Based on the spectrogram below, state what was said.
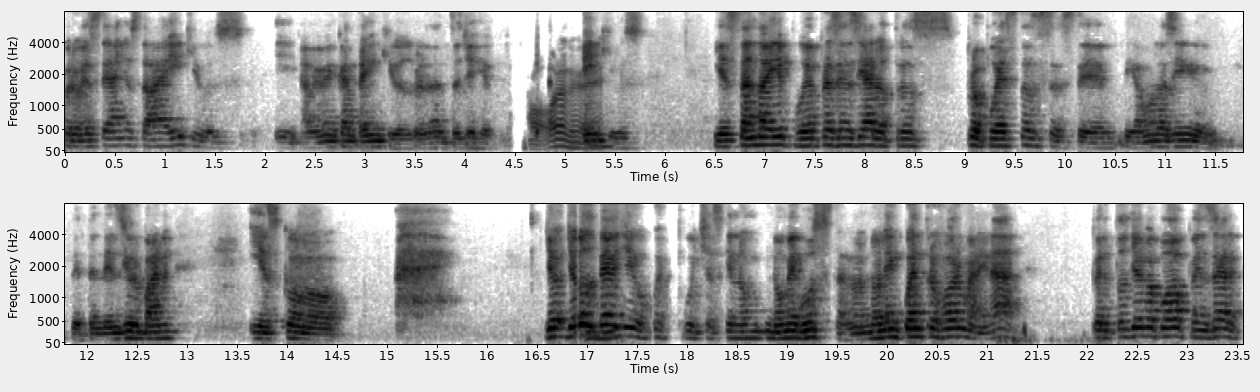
pero este año estaba Incubus y a mí me encanta Incubus, ¿verdad? Entonces dije, Órale. Incubus. Y estando ahí pude presenciar otras propuestas, este, digámoslo así, de tendencia urbana y es como yo, yo los veo y digo pues pucha es que no, no me gusta no, no, le encuentro forma ni nada pero entonces yo me puedo pensar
